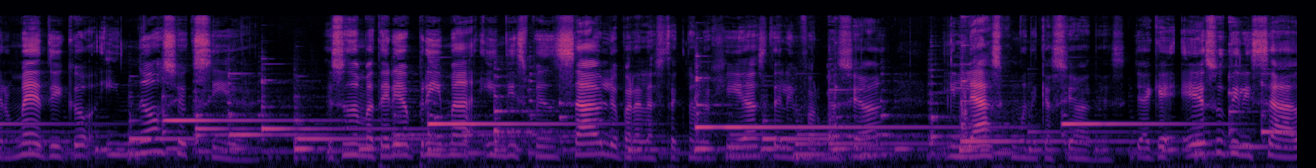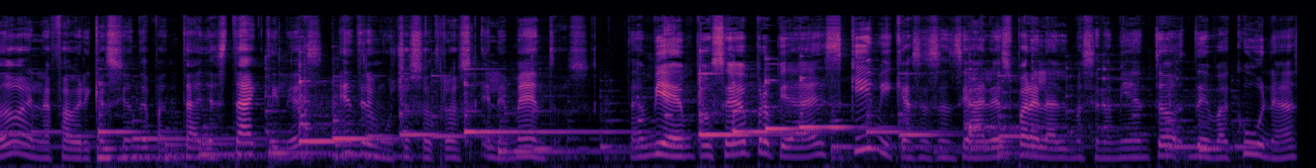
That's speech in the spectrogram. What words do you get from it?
hermético y no se oxida. Es una materia prima indispensable para las tecnologías de la información y las comunicaciones, ya que es utilizado en la fabricación de pantallas táctiles, entre muchos otros elementos. También posee propiedades químicas esenciales para el almacenamiento de vacunas,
